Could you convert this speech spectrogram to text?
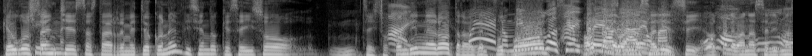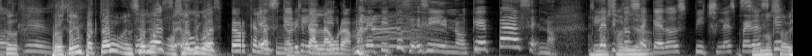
que, Hugo Sánchez hasta remetió con él diciendo que se hizo, se hizo con dinero a través del fútbol. Hugo siempre ahorita le van a salir, sí, ahorita le van a salir más cosas. Pero estoy impactado, en serio. o sea, digo, es peor que la señorita Laura. Cletito, sí, sí, no, ¿qué pase? No, Cletito se quedó speechless, pero es que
